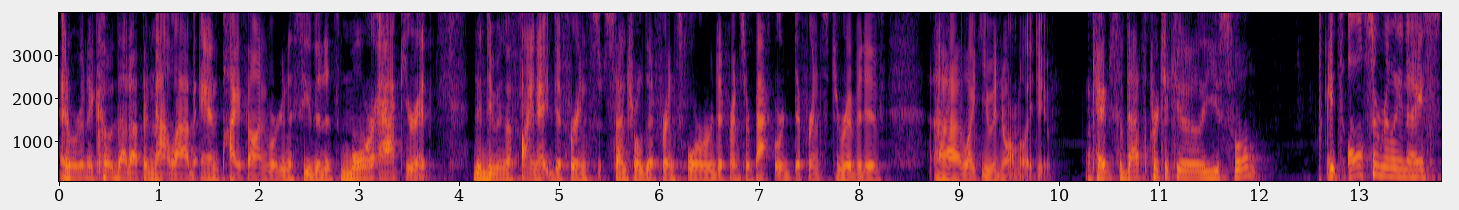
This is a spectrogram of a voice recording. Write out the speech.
and we're going to code that up in MATLAB and Python. We're going to see that it's more accurate than doing a finite difference, central difference, forward difference, or backward difference derivative uh, like you would normally do. Okay, so that's particularly useful. It's also really nice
